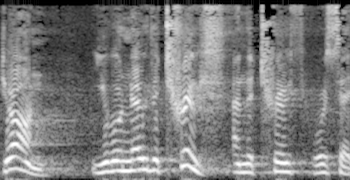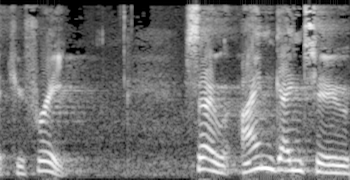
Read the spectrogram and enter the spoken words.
John, you will know the truth and the truth will set you free. So I'm going to,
